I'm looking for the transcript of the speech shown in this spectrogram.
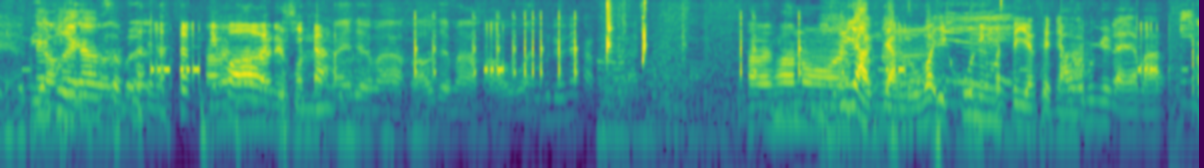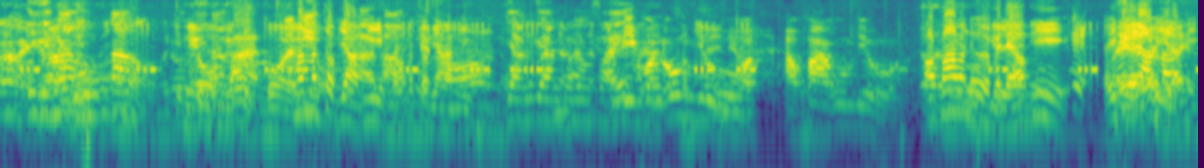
เดี๋ยวไม่พี่เอาให้พี่เราศพพี่ไปเลยพาไปพาหน่อยเดี๋ยวคนให้เธอมากับเขาเธอมากับเขา พาไปพาหน่อยคืออยากอยากรู้ว่าอีกคู่นึงมันตีกันเสร็จยังไงตีกันหน้าคุกหน้านิวบ้านมันมันจบยังพี่มันมันจบยังพี่ยังยังกำลังไฟมันมีคนอุ้มอยู่อัลฟาอุ้มอยู่อัลฟามันเอ่ยไปแล้วพี่ไอ้เซฟอีกแล้วนี่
